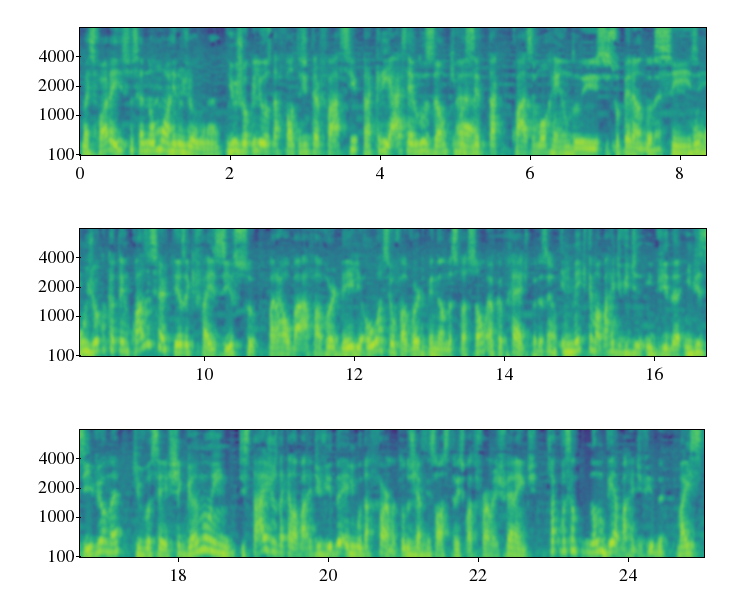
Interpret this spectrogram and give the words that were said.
Mas fora isso, você não morre no jogo, né? E o jogo ele usa da falta de interface para criar essa ilusão que é. você tá quase morrendo e se superando, né? Sim, sim. Um, um, jogo que eu tenho quase certeza que faz isso para roubar a favor dele ou a seu favor, dependendo da situação, é o Cuphead, por exemplo. Ele meio que tem uma barra de vida invisível, né? Que você chegando em estágios daquela barra de vida, ele muda a forma. Todos os uhum. chefes têm só umas 3, 4 formas diferentes. Só que você não vê a barra de vida. Mas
